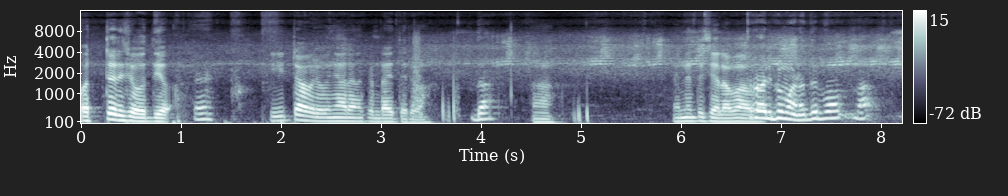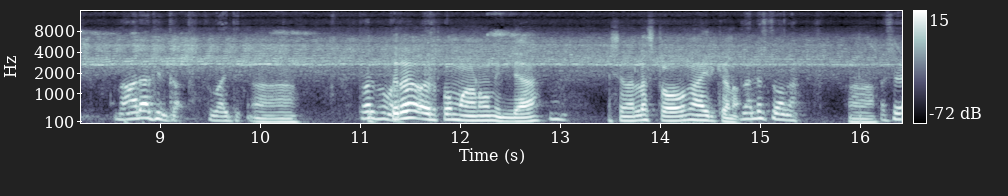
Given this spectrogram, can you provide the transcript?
ഒറ്റൊരു ചോദ്യം. ഈറ്റ ഒരു ഊഞ്ഞാൽ എനിക്ക് ഉണ്ടായി തരുമോ ഇതാ. ആ. എന്നിട്ട് ചിലവാകും? വലിപ്പമാണ് ഇതിപ്പോൾ നാലാക്കി ഇരിക്കാം സുഖമായിട്ട് ആ. ഇത്ര എളുപ്പമാണോന്നില്ല പക്ഷെ നല്ല സ്ട്രോങ് ആയിരിക്കണം. നല്ല സ്ട്രോങ് ആ. പക്ഷെ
